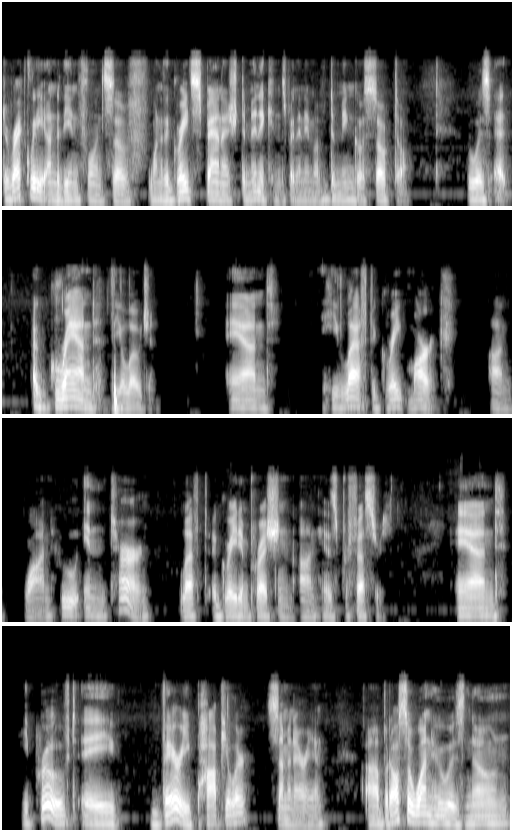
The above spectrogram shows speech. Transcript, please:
directly under the influence of one of the great Spanish Dominicans by the name of Domingo Soto, who was a, a grand theologian. And he left a great mark on Juan, who in turn left a great impression on his professors. And he proved a very popular seminarian, uh, but also one who was known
